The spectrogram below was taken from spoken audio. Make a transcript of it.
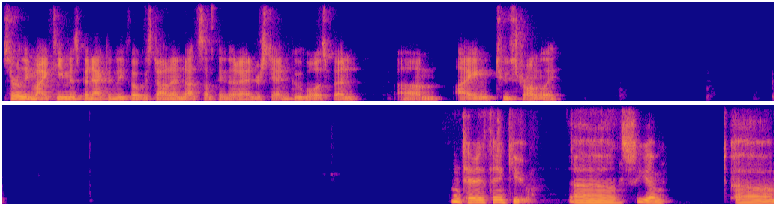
certainly my team has been actively focused on and not something that I understand Google has been um, eyeing too strongly. Okay, thank you. Uh, let's see, I'm, uh,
